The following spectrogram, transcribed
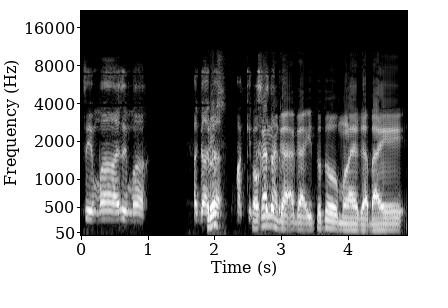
SMA SMA agak-agak Terus, Kau kan agak-agak itu tuh mulai agak baik.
